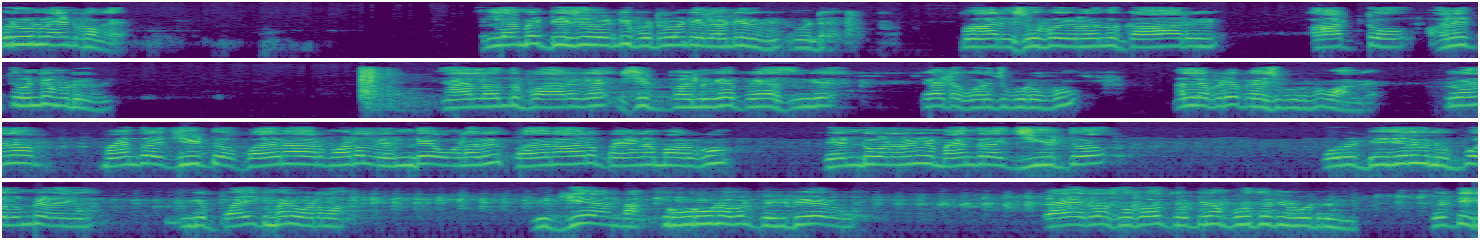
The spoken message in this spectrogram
பெருகுன்னு வாங்கிட்டு போங்க. எல்லாமே டீசல் வண்டி பெட்ரோல் வண்டி எல்லா வண்டியும் இருக்குது இவன்ட்ட மாறி சூப்பர் வந்து காரு ஆட்டோ அனைத்து வண்டியும் மட்டும் இருக்குது நேரில் வந்து பாருங்கள் விசிட் பண்ணுங்கள் பேசுங்க. ரேட்டை குறைச்சி கொடுப்போம். நல்லபடியாக பேசி கொடுப்போம் வாங்க. இப்போ என்ன மஹேந்திரா ஜீட்டோ பதினாறு மாடல் ரெண்டே ஓனர் பதினாறும் பயணமாக இருக்கும். ரெண்டு ஓனர் வண்டி மஹேந்திரா ஜீட்டோ ஒரு டீசலுக்கு முப்பது கிலோமீட்டர் கிடைக்கும் இங்கே பைக் மாதிரி ஓடலாம். இதுக்கே வேண்டாம். குறுகுறுன்னு அப்படி போய்கிட்டே இருக்கும். டயர்லாம் சூப்பராக தொட்டிலாம் பூத்தொட்டி போட்டிருக்கு. தொட்டி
